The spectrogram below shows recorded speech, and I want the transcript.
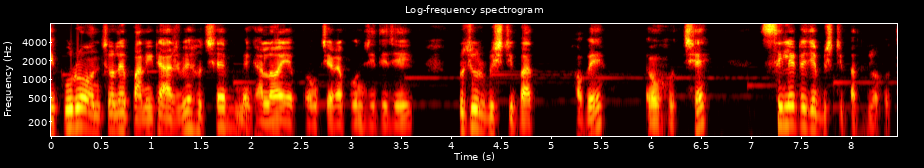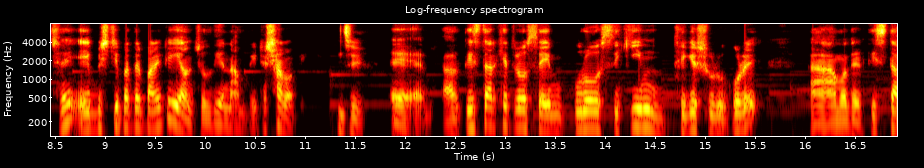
এই পুরো অঞ্চলে পানিটা আসবে হচ্ছে মেঘালয় এবং চেরাপুঞ্জিতে যে প্রচুর বৃষ্টিপাত হবে এবং হচ্ছে সিলেটে যে বৃষ্টিপাতগুলো হচ্ছে এই বৃষ্টিপাতের পানিটা এই অঞ্চল দিয়ে নামবে এটা স্বাভাবিক। জি। তিস্তার ক্ষেত্রেও সেম পুরো সিকিম থেকে শুরু করে আমাদের তিস্তা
